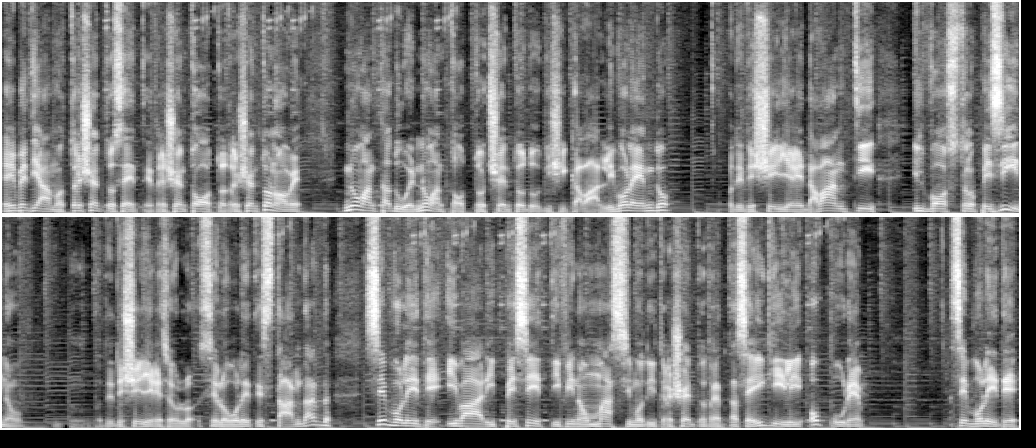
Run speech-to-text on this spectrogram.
Ripetiamo 307, 308, 309, 92, 98, 112 cavalli. Volendo potete scegliere davanti il vostro pesino, potete scegliere se lo, se lo, volete standard, se volete i vari pesetti fino a un massimo di 336 kg oppure se volete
